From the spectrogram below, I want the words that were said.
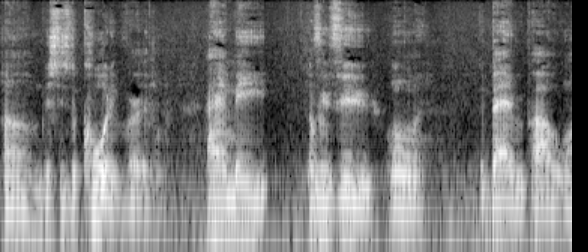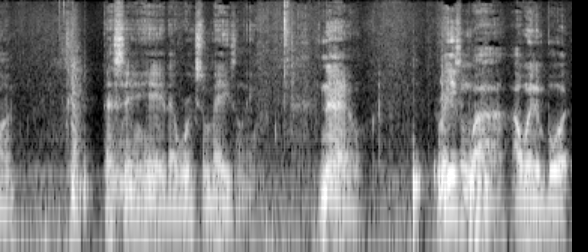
Um, this is the corded version. I had made a review on the battery powered one that's sitting here that works amazingly. Now, the reason why I went and bought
